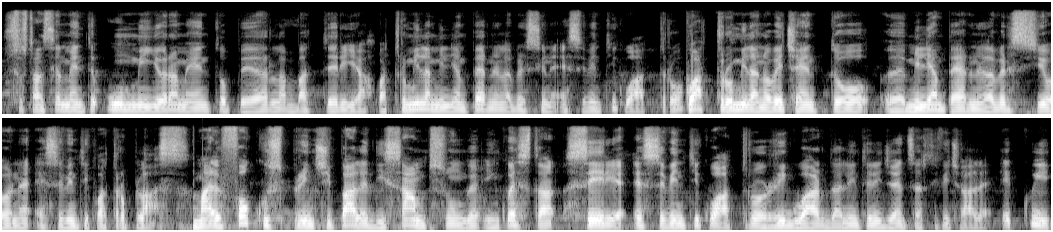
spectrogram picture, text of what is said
sostanzialmente un miglioramento per la batteria. 4000 mAh nella versione S24 4900 eh, mAh nella versione S24 Plus. Ma il focus principale di Samsung in questa serie S24 riguarda l'intelligenza artificiale. E qui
